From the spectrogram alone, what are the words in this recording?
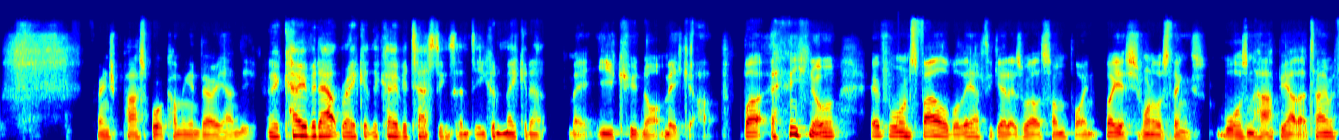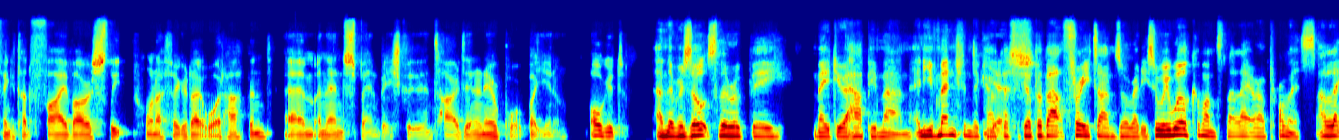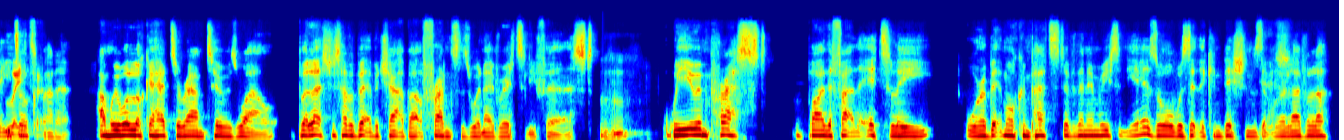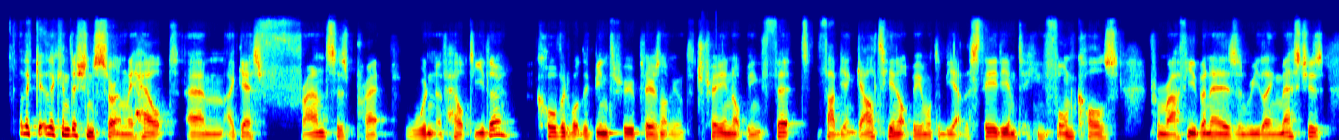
French passport coming in very handy. A COVID outbreak at the COVID testing center. You couldn't make it up. Mate, you could not make it up. But, you know, everyone's fallible. They have to get it as well at some point. But yes, it's one of those things. Wasn't happy at that time. I think it had five hours sleep when I figured out what had happened um, and then spent basically the entire day in an airport. But, you know, all good. And the results of the rugby made you a happy man. And you've mentioned the Calcutta Yes. Cup about three times already. So we will come on to that later, I promise. I'll let you talk about it. And we will look ahead to round two as well. But let's just have a bit of a chat about France's win over Italy first. hmm Were you impressed by the fact that Italy were a bit more competitive than in recent years, or was it the conditions that were a leveler? The, the conditions certainly helped. Um, I guess France's prep wouldn't have helped either. COVID, what they've been through, players not being able to train, not being fit, Fabien Galthié not being able to be at the stadium, taking phone calls from Rafi Ibanez and relaying messages.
